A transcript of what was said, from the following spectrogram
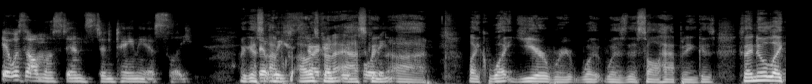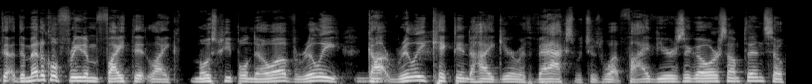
it was almost instantaneously I guess I'm, I was kind of asking, uh, like, what year were, what, was this all happening? Because because I know, like, the, the medical freedom fight that like most people know of really Mm-hmm. got really kicked into high gear with Vax, which was what five years ago or something. So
